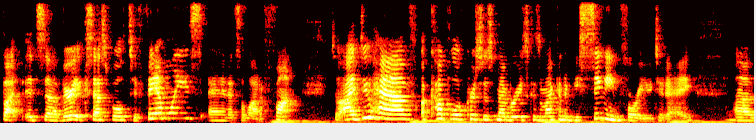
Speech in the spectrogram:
But it's uh, very accessible to families and it's a lot of fun. So I do have a couple of Christmas memories because I'm not going to be singing for you today uh,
